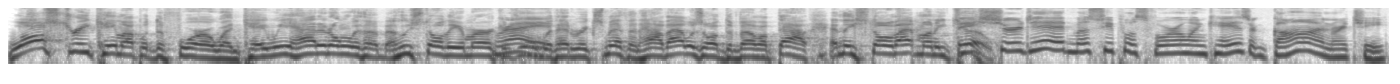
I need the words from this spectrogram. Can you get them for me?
Wall Street came up with the 401k. We had it on with uh, Who Stole the American Dream Right. with Hedrick Smith and how that was all developed out. And they stole that money too. They sure did. Most people's 401ks are gone, Richie.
